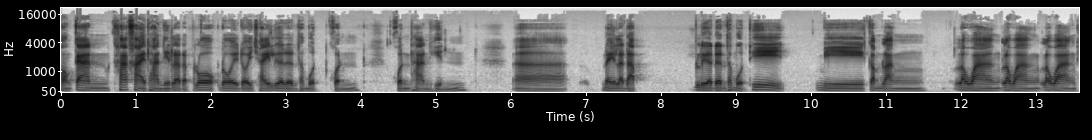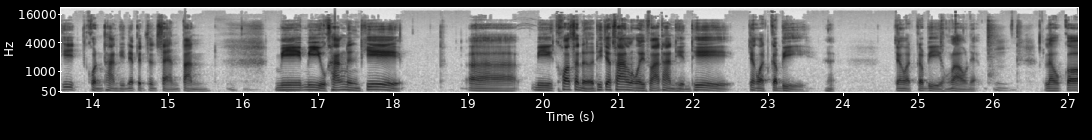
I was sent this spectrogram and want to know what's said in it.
ของการค้าขายถ่านหินระดับโลก โดยโดยใช้เรือเดินสมุทรขนขนถ่านหินในระดับเรือเดินสมุทรที่มีกำลังระวางระวางระวางที่ขนถ่านหินเนี่ยเป็นแสนตัน มีมีอยู่ครั้งหนึ่งที่ มีข้อเสนอที่จะสร้างโรงไฟฟ้าถ่านหินที่จังหวัดกระบี่นะฮะจังหวัดกระบี่ของเราเนี่ยแล้วก็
